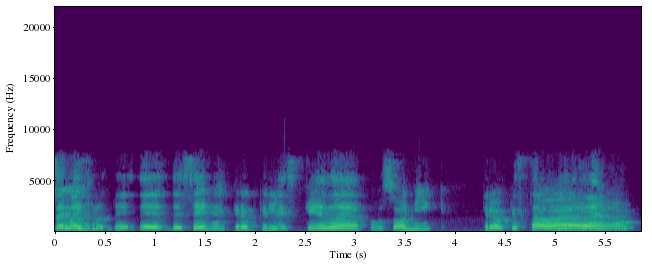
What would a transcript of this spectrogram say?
de. Micro- de, de- de Sega creo que les queda pues, Sonic, creo que estaba... Mega Man, ¿no?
